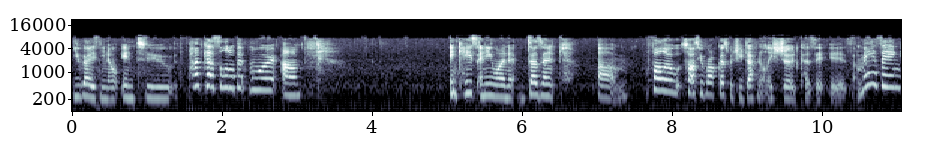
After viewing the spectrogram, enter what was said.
you guys, you know, into the podcast a little bit more, um, in case anyone doesn't um, follow Saucy Rockets, which you definitely should because it is amazing.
